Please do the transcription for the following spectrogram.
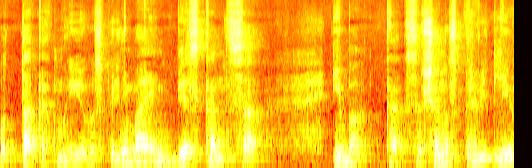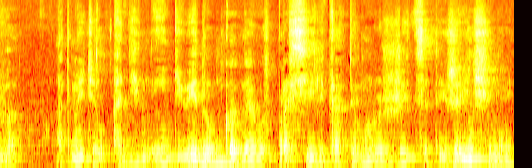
вот так, как мы ее воспринимаем, без конца. Ибо, как совершенно справедливо отметил один индивидуум, когда его спросили, как ты можешь жить с этой женщиной,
